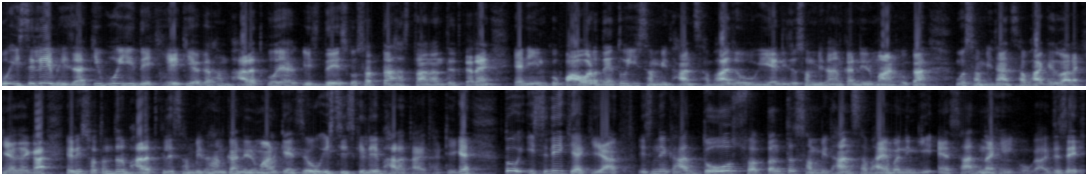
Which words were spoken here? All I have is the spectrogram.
वो इसलिए भेजा कि वो ये देखिए कि अगर हम भारत को या इस देश को सत्ता हस्तांतरित करें, यानी इनको पावर दें तो ये संविधान सभा जो होगी, यानी जो संविधान का निर्माण होगा, वो संविधान सभा के द्वारा किया जाएगा। यानी स्वतंत्र भारत के लिए संविधान का निर्माण कैसे हो, इस चीज़ के लिए भारत आया था, ठीक है? तो इसने क्या किया? इसने कहा, दो स्वतंत्र संविधान सभाएँ बनेंगी, ऐसा नहीं होगा। जैसे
